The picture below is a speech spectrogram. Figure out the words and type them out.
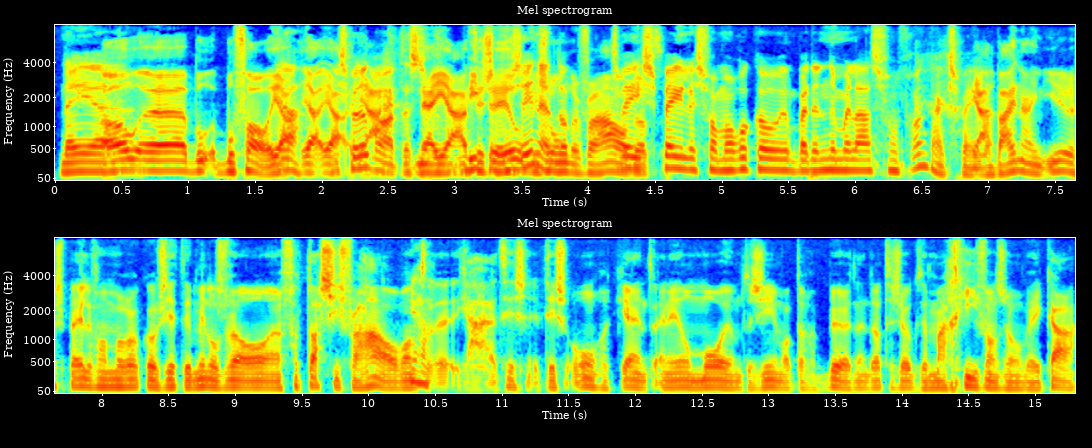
Nee, uh, oh, uh, Boufal. Ja, ja, ja. ja, speelt ja. Het is, nee, ja, het is een heel bijzonder verhaal. Twee dat... spelers van Marokko bij de nummer laatst van Frankrijk spelen. Ja, bijna in iedere speler van Marokko zit inmiddels wel een fantastisch verhaal. Want ja, uh, ja het, is, het is ongekend en heel mooi om te zien wat er gebeurt. En dat is ook de magie van zo'n WK.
